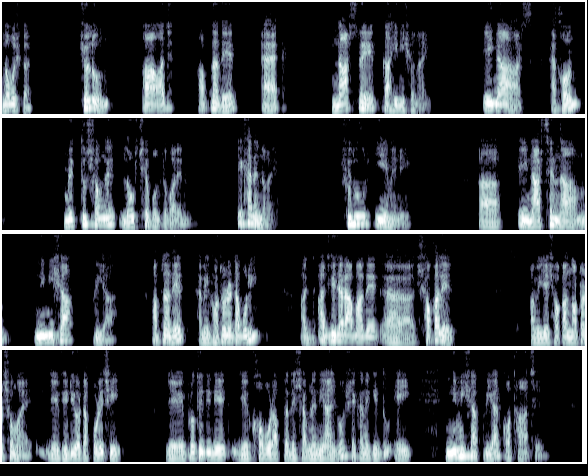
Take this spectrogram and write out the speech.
নমস্কার। চলুন আজ আপনাদের এক নার্সের কাহিনী শোনাই। এই নার্স এখন মৃত্যুর সঙ্গে লড়ছে বলতে পারেন। এখানে নয়, সুদূর ইয়েমেনে। এই নার্সের নাম নিমিষা প্রিয়া। আপনাদের, আমি ঘটনাটা বলি। আজকে যারা আমাদের সকালের, আমি যে সকাল নটার সময় যে ভিডিওটা করেছি যে প্রতিদিনের যে খবর আপনাদের সামনে নিয়ে আসব, সেখানে কিন্তু এই নিমিষা প্রিয়ার কথা আছে।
